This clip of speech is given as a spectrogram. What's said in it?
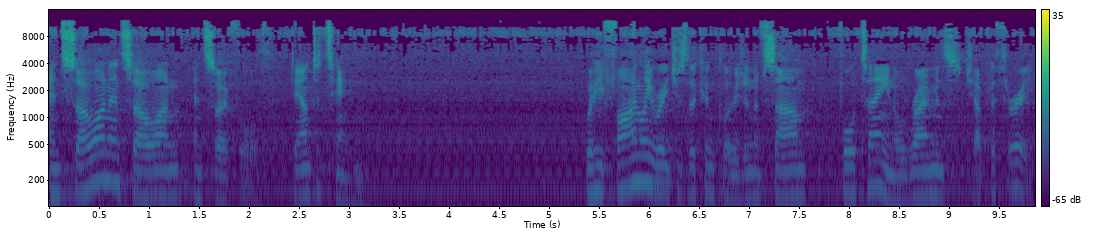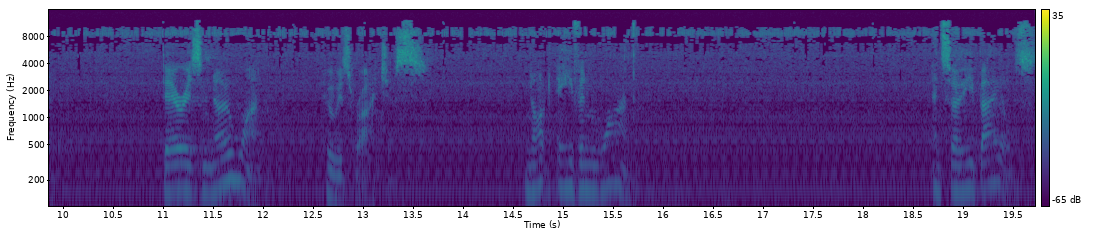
And so on and so on and so forth, down to 10, where he finally reaches the conclusion of Psalm 14 or Romans chapter 3. There is no one who is righteous, not even one. And so he bails.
